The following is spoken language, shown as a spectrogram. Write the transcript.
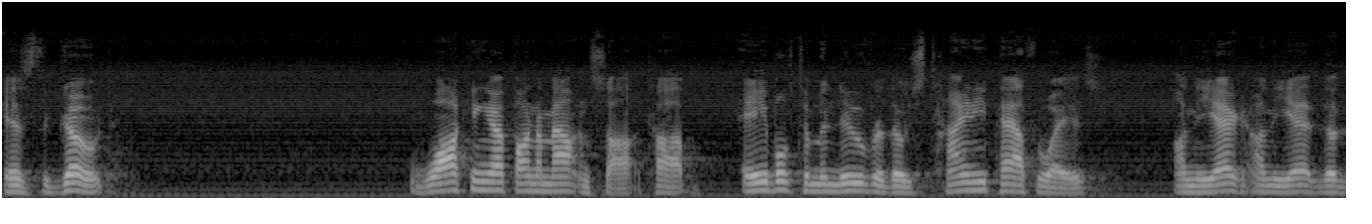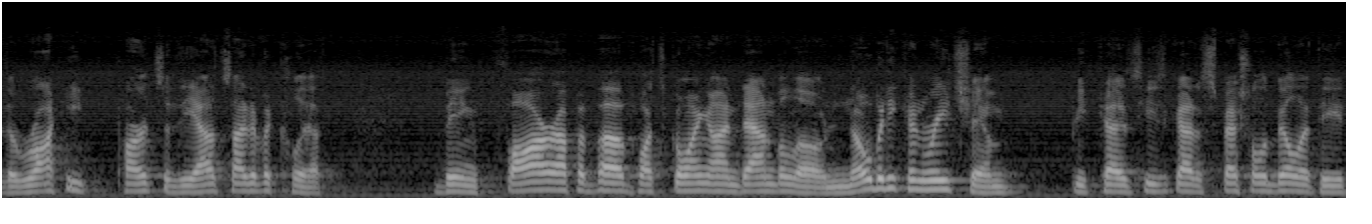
is the goat walking up on a mountain top, able to maneuver those tiny pathways on the, on the, the, the rocky parts of the outside of a cliff, being far up above what's going on down below. Nobody can reach him because he's got a special ability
